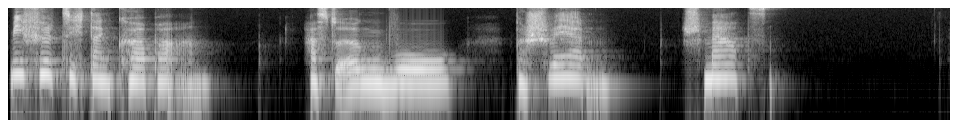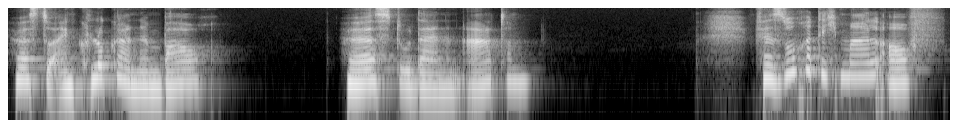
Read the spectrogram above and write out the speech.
Wie fühlt sich dein Körper an? Hast du irgendwo Beschwerden? Schmerzen? Hörst du ein Kluckern im Bauch? Hörst du deinen Atem? Versuche dich mal auf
